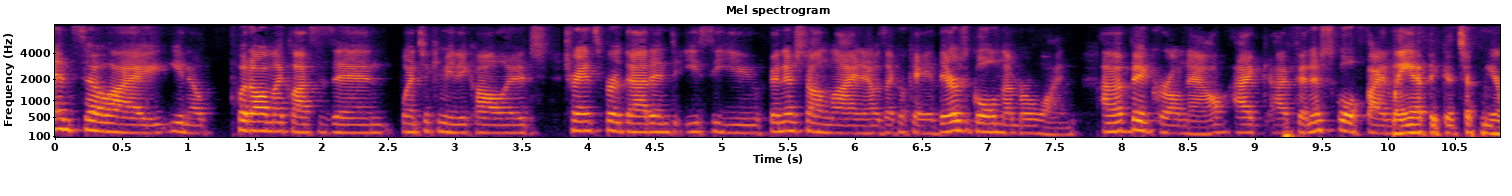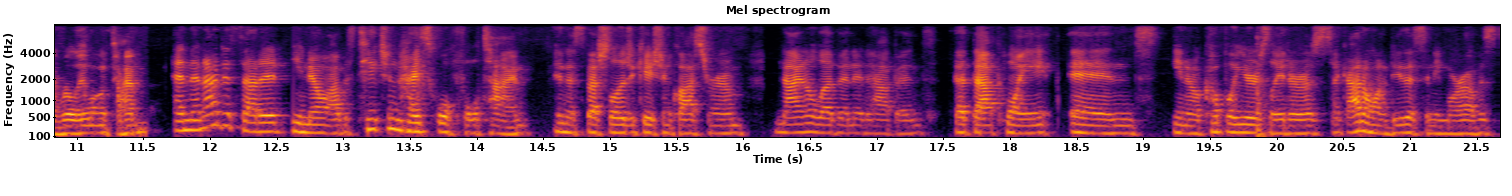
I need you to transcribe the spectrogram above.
And so I, you know, put all my classes in, went to community college, transferred that into ECU, finished online. I was like, okay, there's goal number one. I'm a big girl now. I, I finished school finally. I think it took me a really long time. And then I decided, you know, I was teaching high school full time in a special education classroom. 9 11 had happened at that point. And, you know, a couple years later, I was like, I don't want to do this anymore. I was,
